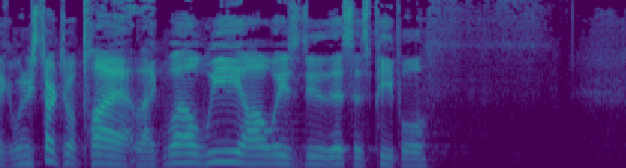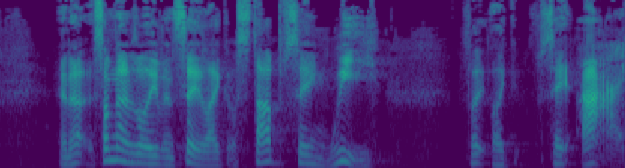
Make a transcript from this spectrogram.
Like when we start to apply it, like, well, we always do this as people. And sometimes I'll even say, like, stop saying we, like, like say I,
